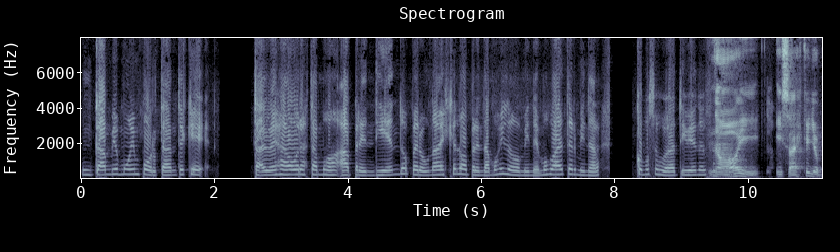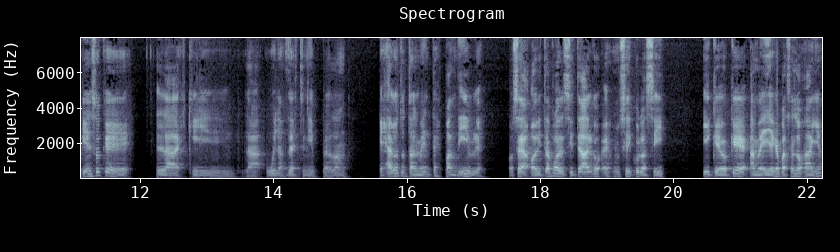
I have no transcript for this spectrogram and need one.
un cambio muy importante que tal vez ahora estamos aprendiendo, pero una vez que lo aprendamos y lo dominemos va a determinar cómo se juega tibia en el futuro. No, y, y sabes que yo pienso que la skill, la Wheel of Destiny, perdón, es algo totalmente expandible. O sea, ahorita por decirte algo, es un círculo así, y creo que a medida que pasen los años,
